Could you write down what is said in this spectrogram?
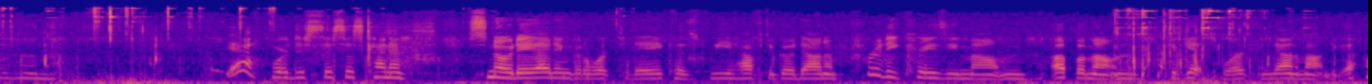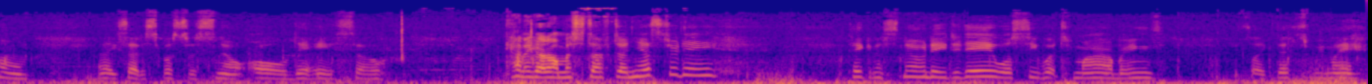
Um, yeah, we're just, this is kind of snow day. I didn't go to work today because we have to go down a pretty crazy mountain, up a mountain to get to work and down a mountain to get home. And like I said, it's supposed to snow all day, so kind of got all my stuff done yesterday. Taking a snow day today. We'll see what tomorrow brings. It's like this. We may,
